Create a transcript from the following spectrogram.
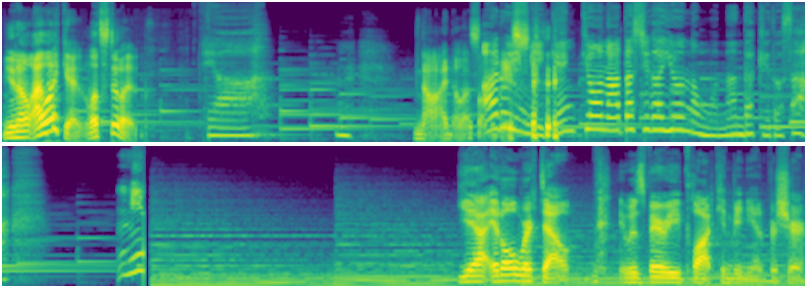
You know, I like it. Let's do it. Yeah. No, I know that's not the case. yeah, it all worked out. It was very plot convenient for sure.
